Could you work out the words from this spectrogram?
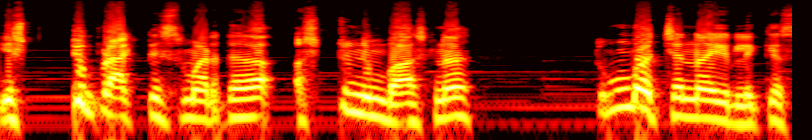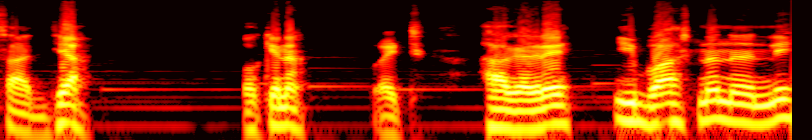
ಎಷ್ಟು ಪ್ರಾಕ್ಟೀಸ್ ಮಾಡ್ತಾರ, ಅಷ್ಟು ನಿಮ್ಮ ಭಾಷಣ ತುಂಬ ಚೆನ್ನಾಗಿರ್ಲಿಕ್ಕೆ ಸಾಧ್ಯ. ಓಕೆನಾ ರೈಟ್ ಹಾಗಾದ್ರೆ ಈ ಭಾಷಣ ನಾನಲ್ಲಿ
